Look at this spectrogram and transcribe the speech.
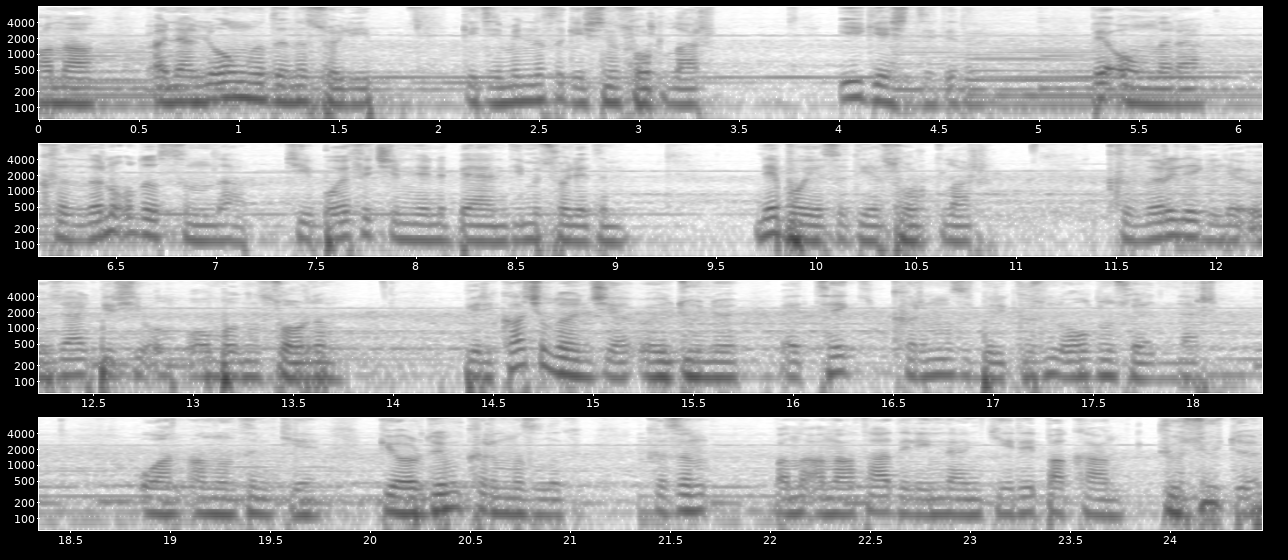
Bana önemli olmadığını söyleyip gecemin nasıl geçtiğini sordular. İyi geçti dedim ve onlara kızların odasında ki boya seçimlerini beğendiğimi söyledim. Ne boyası diye sordular. Kızlarıyla ilgili özel bir şey olup olmadığını sordum. Birkaç yıl önce öldüğünü ve tek kırmızı bir gözün olduğunu söylediler. O an anladım ki gördüğüm kırmızılık kızın bana anahtar deliğinden geri bakan gözüydü.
